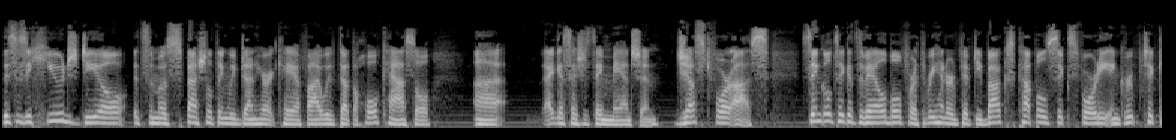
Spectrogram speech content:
This is a huge deal. It's the most special thing we've done here at KFI. We've got the whole castle, uh, I guess I should say mansion, just for us. Single tickets available for 350 bucks, couples 640, and group tic-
